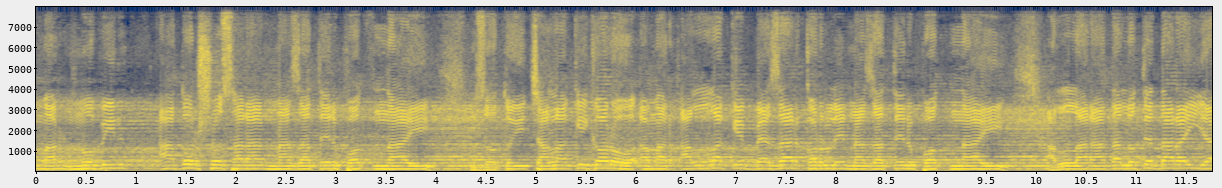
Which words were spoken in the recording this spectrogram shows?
আমার নবীর আদর্শ ছাড়া নাজাতের পথ নাই। যতই চালাকি করো, আমার আল্লাহকে বেজার করলে নাজাতের পথ নাই। আল্লাহর আদালতে দাঁড়াইয়া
